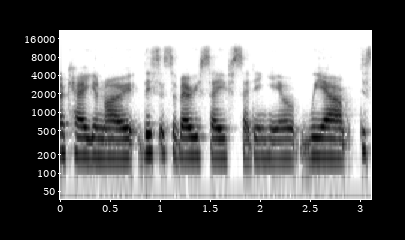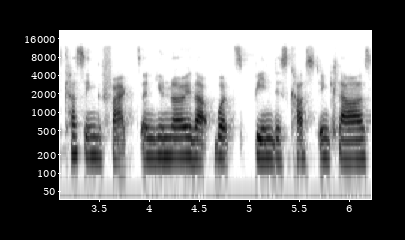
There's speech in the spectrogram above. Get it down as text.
okay you know this is a very safe setting here. We are discussing the facts and you know that what's been discussed in class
